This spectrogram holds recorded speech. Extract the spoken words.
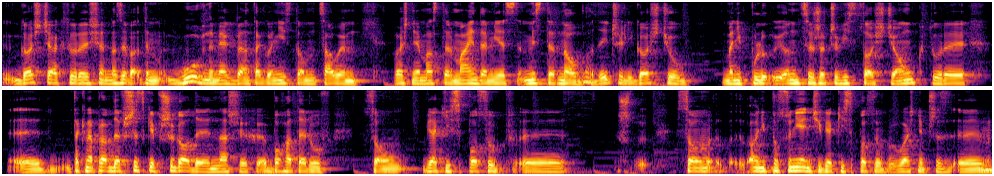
gościa, który się nazywa, tym głównym jakby antagonistą, całym właśnie mastermindem jest Mr. Nobody, czyli gościu manipulujący rzeczywistością, który y, tak naprawdę wszystkie przygody naszych bohaterów są w jakiś sposób y, są oni posunięci w jakiś sposób właśnie przez y,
